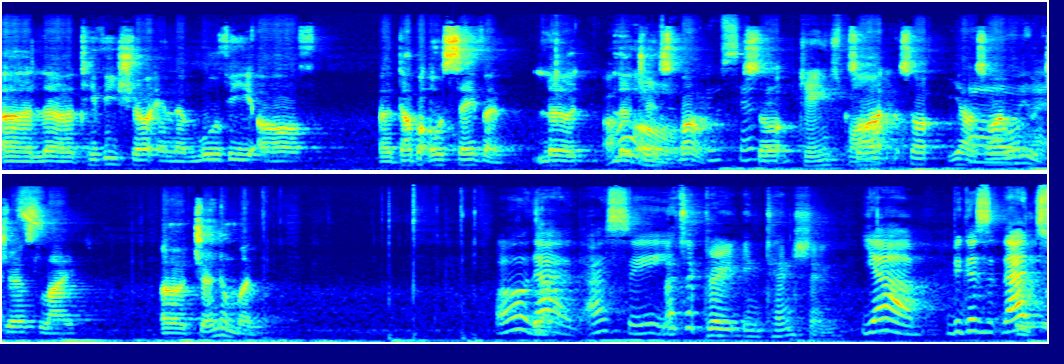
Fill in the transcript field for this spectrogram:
uh, the TV show and the movie of uh, 007, the the James Oh. Bond. 007. So James so I, Bond. so yeah, so I Oh, want to that's- dress like a gentleman. Oh, that I see. That's a great intention. Yeah, because that's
